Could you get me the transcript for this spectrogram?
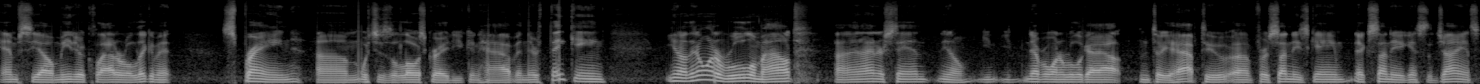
MCL medial collateral ligament sprain, um, which is the lowest grade you can have. And they're thinking, you know, they don't want to rule him out. Uh, and I understand, you know, you, you never want to rule a guy out until you have to uh, for Sunday's game next Sunday against the Giants.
